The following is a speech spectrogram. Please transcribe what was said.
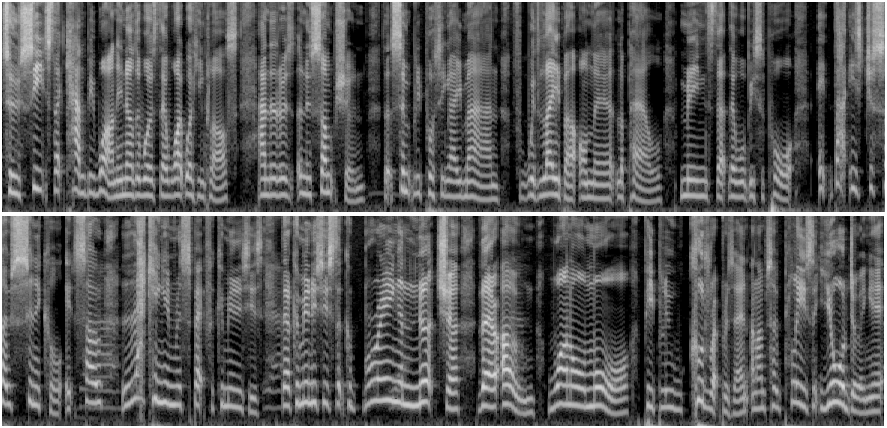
seats that can be won. In other words, they're white working class, and there is an assumption that simply putting a man with Labour on their lapel means that there will be support. It, that is just so cynical. It's yeah. so lacking in respect for communities. Yeah. There are communities that could bring and nurture their own, one or more people who could represent, and I'm so pleased that you're doing it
